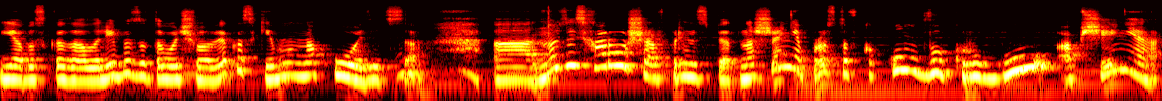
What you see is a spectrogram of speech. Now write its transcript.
я бы сказала, либо за того человека, с кем он находится. А, но здесь хорошее, в принципе, отношение, просто в каком вы кругу общения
